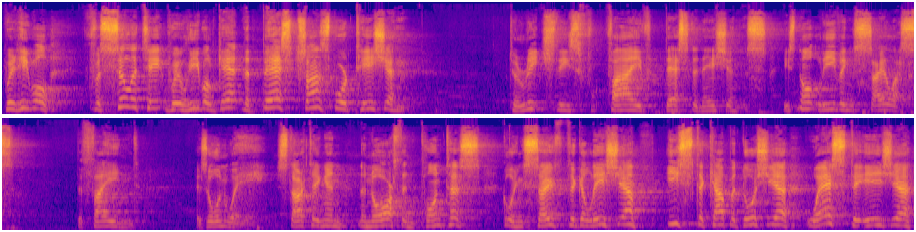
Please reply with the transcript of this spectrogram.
where he will facilitate, where he will get the best transportation to reach these five destinations. He's not leaving Silas to find his own way, starting in the north in Pontus, going south to Galatia, east to Cappadocia, west to Asia,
